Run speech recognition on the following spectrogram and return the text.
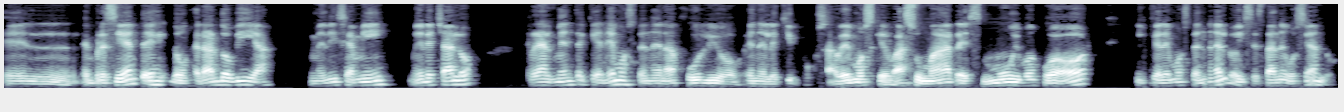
el, presidente, don Gerardo Vía, me dice a mí, mire, Chalo, realmente queremos tener a Julio en el equipo. Sabemos que va a sumar, es muy buen jugador y queremos tenerlo y se está negociando.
